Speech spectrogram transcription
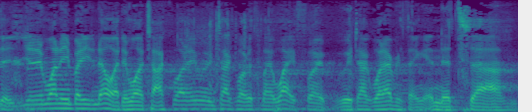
you didn't want anybody to know. I didn't want to talk about it. I didn't want to talk about it with my wife. We talk about everything. And it's, um,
